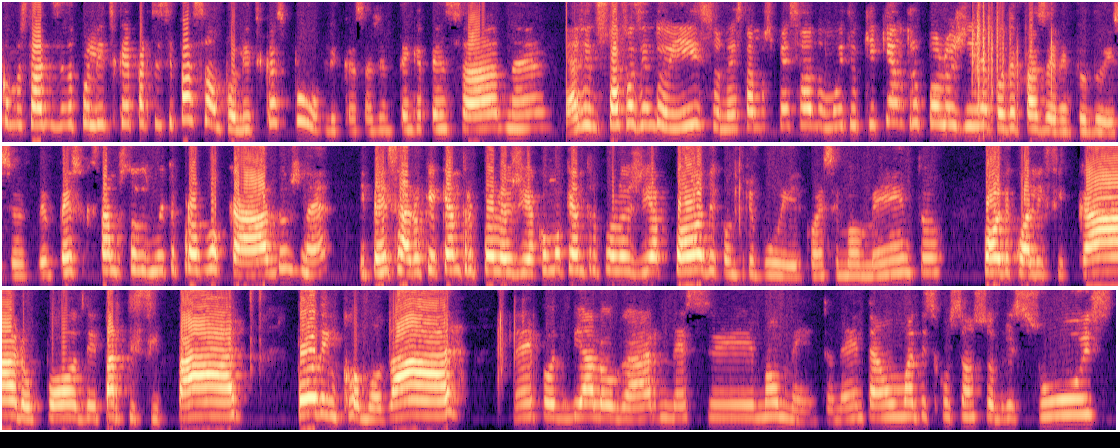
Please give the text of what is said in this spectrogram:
como está dizendo, política e participação, políticas públicas. A gente tem que pensar, né? A gente está fazendo isso, né? Estamos pensando muito o que, que a antropologia pode fazer em tudo isso. Eu penso que estamos todos muito provocados, né? E pensar o que, que a antropologia, como que a antropologia pode contribuir com esse momento, pode qualificar ou pode participar, pode incomodar, né, pode dialogar nesse momento. Né? Então, uma discussão sobre SUS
